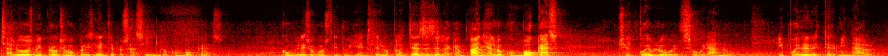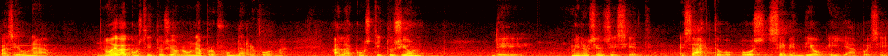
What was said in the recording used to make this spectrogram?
Saludos, mi próximo presidente. Pues así lo convocas. Congreso Constituyente, lo planteas desde la campaña, lo convocas. Pues el pueblo es soberano y puede determinar para hacer una nueva constitución o una profunda reforma a la constitución de 1917. Exacto, os se vendió y ya, pues sí.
